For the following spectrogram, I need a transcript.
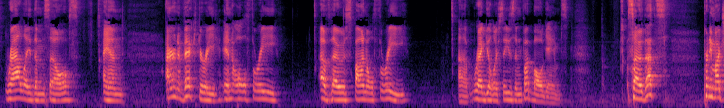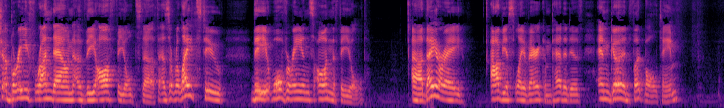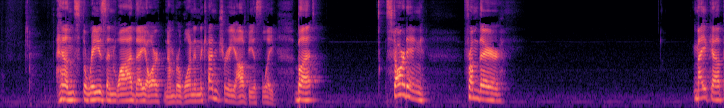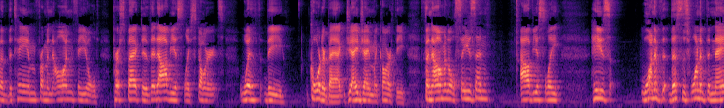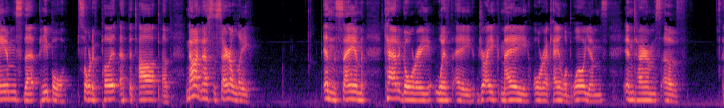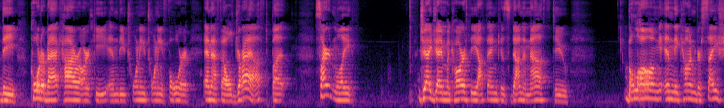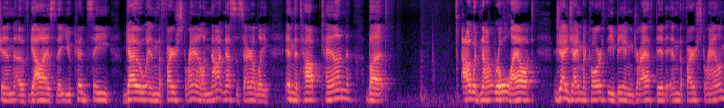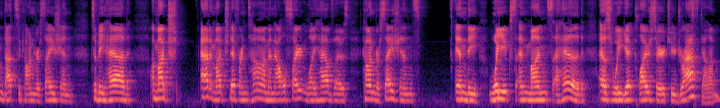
rally themselves and earn a victory in all three of those final three uh, regular season football games. So that's pretty much a brief rundown of the off field stuff as it relates to the Wolverines on the field. Uh, they are a obviously a very competitive and good football team. Hence the reason why they are number one in the country, obviously. But starting from their makeup of the team from an on field perspective, it obviously starts with the quarterback, JJ McCarthy. Phenomenal season. Obviously, he's one of the, this is one of the names that people sort of put at the top of not necessarily in the same category with a Drake Maye or a Caleb Williams in terms of the quarterback hierarchy in the 2024 NFL draft, but certainly JJ McCarthy, I think, has done enough to belong in the conversation of guys that you could see go in the first round, not necessarily in the top 10, but I would not rule out JJ McCarthy being drafted in the first round. That's a conversation to be had a much at a much different time and I'll certainly have those conversations in the weeks and months ahead as we get closer to draft time,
